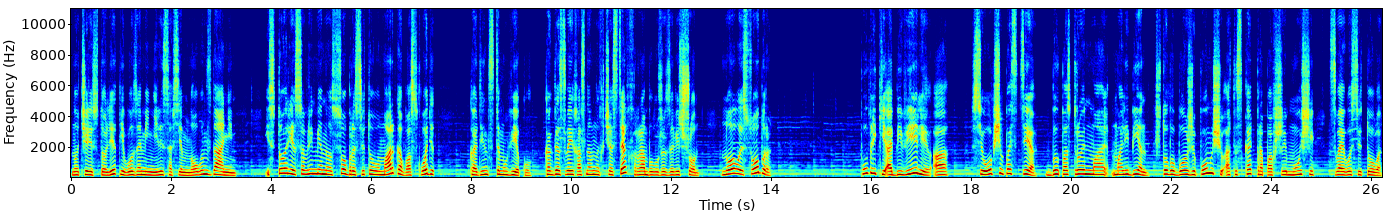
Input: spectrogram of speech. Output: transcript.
но через сто лет его заменили совсем новым зданием. История современного собора святого Марка восходит к XI веку когда в своих основных частях храм был уже завершен, новый собор публики объявили о всеобщем посте. Был построен молебен, чтобы Божьей помощью отыскать пропавшие мощи своего святого.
